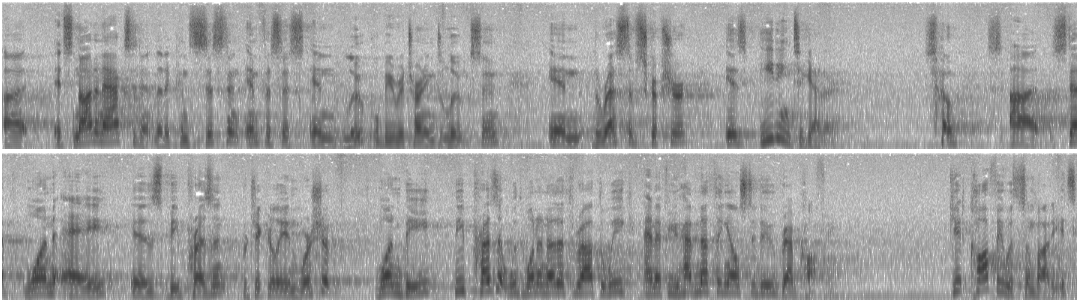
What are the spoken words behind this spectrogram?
Uh, it's not an accident that a consistent emphasis in Luke, we'll be returning to Luke soon, in the rest of Scripture is eating together. So, uh, step 1A is be present, particularly in worship. 1B, be present with one another throughout the week, and if you have nothing else to do, grab coffee. Get coffee with somebody. It's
